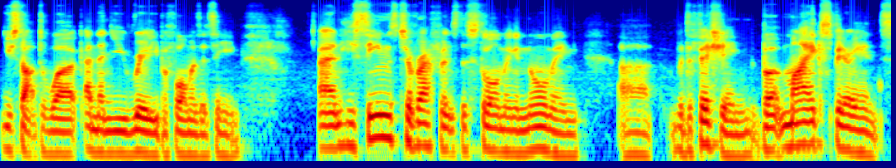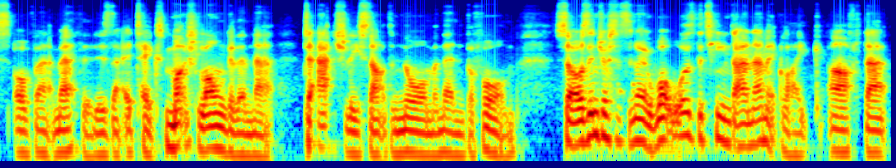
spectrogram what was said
you start to work, and then you really perform as a team. And he seems to reference the storming and norming uh, with the fishing, but my experience of that method is that it takes much longer than that to actually start to norm and then perform. So I was interested to know what was the team dynamic like after that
